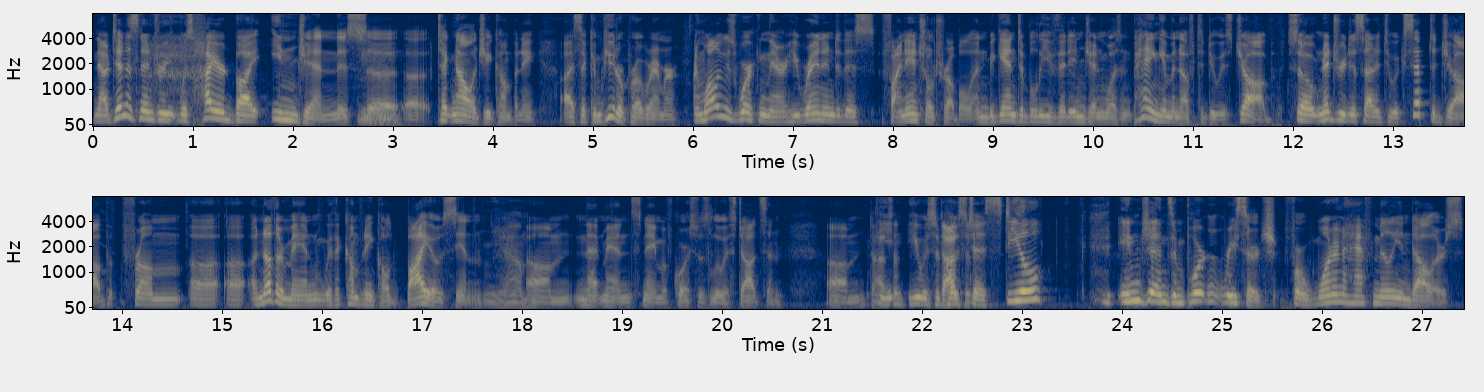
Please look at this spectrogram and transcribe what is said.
Now, Dennis Nedry was hired by InGen, this uh, uh, technology company, uh, as a computer programmer. And while he was working there, he ran into this financial trouble and began to believe that InGen wasn't paying him enough to do his job. So Nedry decided to accept a job from uh, uh, another man with a company called Biosyn. Yeah. Um, and that man's name, of course, was Lewis Dodgson. Um, he- Dodgson? He, was supposed Dodgson. to steal InGen's important research for one and a half million dollars.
